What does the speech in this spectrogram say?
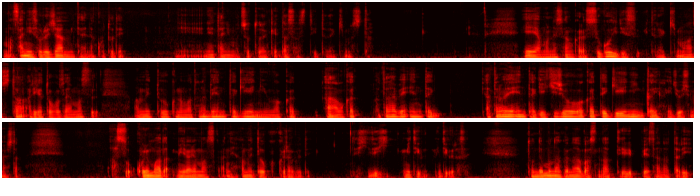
まさにそれじゃんみたいなことで、えー、ネタにもちょっとだけ出させていただきました、えー、山根さんからすごいです。いただきました。ありがとうございます。アメトークの渡辺エンタ芸人若あ若渡辺エンタ渡辺エンタ劇場若手芸人会拝場しました。あそうこれまだ見られますからね。アメトーーククラブで。ぜひぜひ見て見てください。とんでもなくナーバスになっている一平さんだったり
